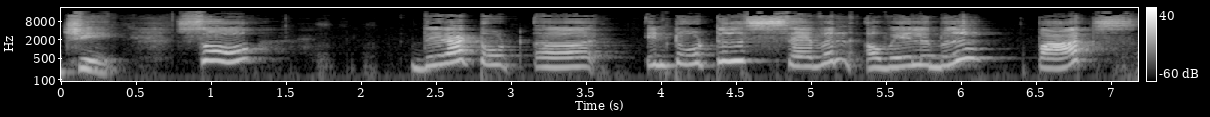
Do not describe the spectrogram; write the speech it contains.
J. So, there are uh, in total seven available paths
